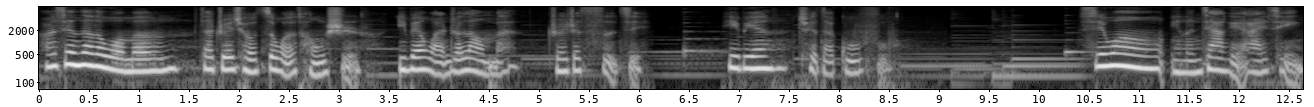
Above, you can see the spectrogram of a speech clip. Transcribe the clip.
而现在的我们，在追求自我的同时，一边玩着浪漫，追着刺激，一边却在辜负。希望你能嫁给爱情，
